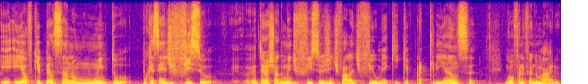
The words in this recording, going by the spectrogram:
E, e eu fiquei pensando muito. Porque assim, é difícil. Eu tenho achado muito difícil a gente falar de filme aqui que é pra criança, igual foi no filme do Mario.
